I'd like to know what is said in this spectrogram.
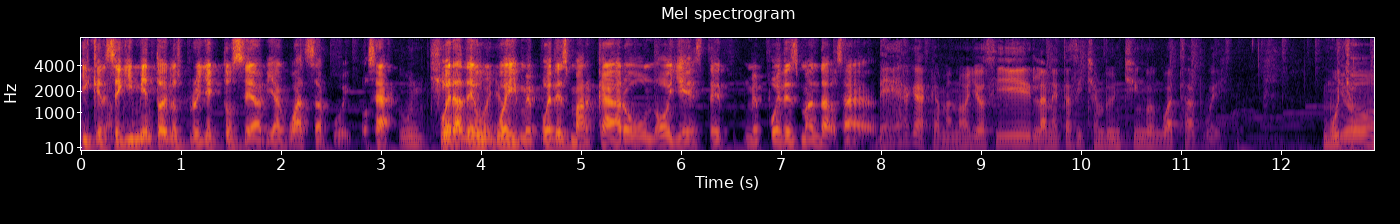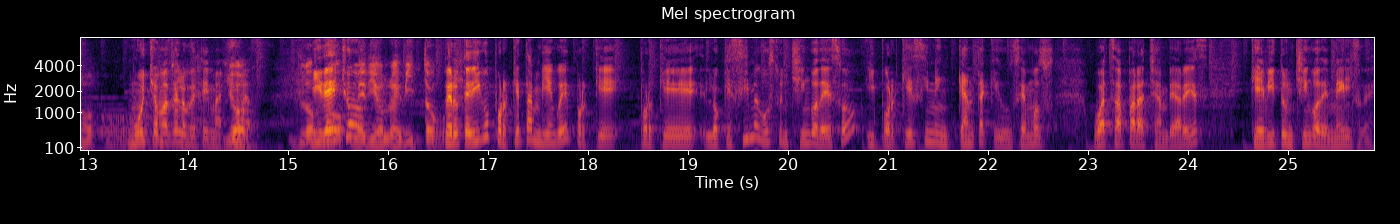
y que el seguimiento de los proyectos sea vía WhatsApp, güey. O sea, fuera de un güey, me puedes marcar o un, oye, este, me puedes mandar, o sea. Verga, cama, ¿no? Yo sí, la neta, sí chambeé un chingo en WhatsApp, güey. Mucho. mucho más de lo que te imaginas y de hecho, medio lo evito, Pero te digo por qué también, güey, porque, porque lo que sí me gusta un chingo de eso y por qué sí me encanta que usemos WhatsApp para chambear es que evito un chingo de mails, güey.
